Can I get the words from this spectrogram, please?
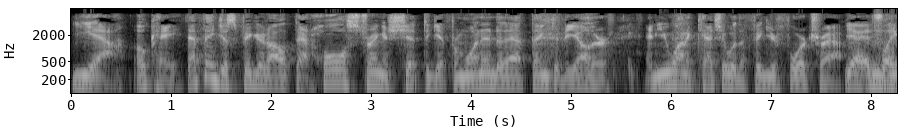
yeah, okay, that thing just figured out that whole string of shit to get from one end of that thing to the other, and you want to catch it with a figure four trap. Yeah, it's like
